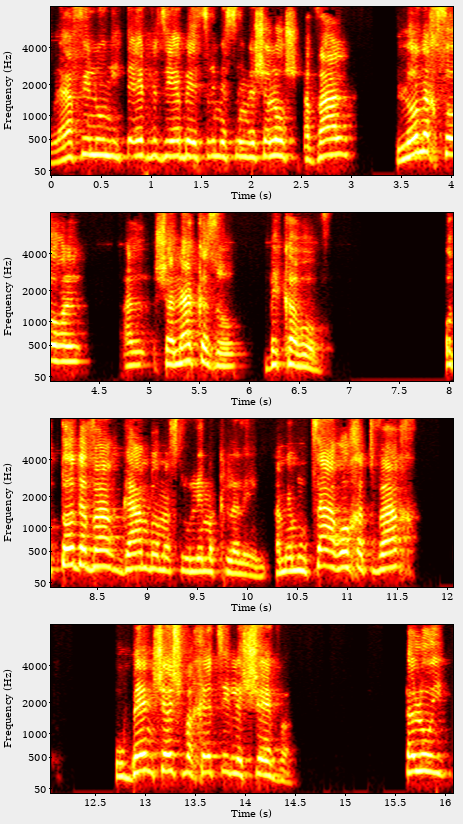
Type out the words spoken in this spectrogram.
אולי אפילו נטעה וזה יהיה ב-2023, אבל לא נחזור על, על שנה כזו בקרוב. אותו דבר גם במסלולים הכלליים. הממוצע ארוך הטווח הוא בין שש וחצי לשבע. תלוי.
